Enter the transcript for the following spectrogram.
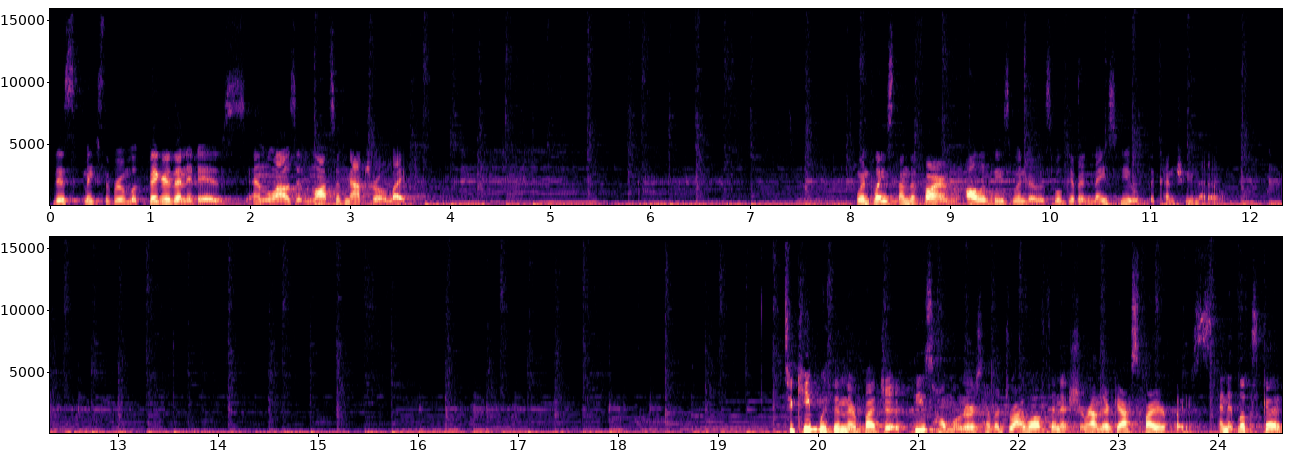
This makes the room look bigger than it is and allows it lots of natural light. When placed on the farm, all of these windows will give a nice view of the country meadow. To keep within their budget, these homeowners have a drywall finish around their gas fireplace, and it looks good.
